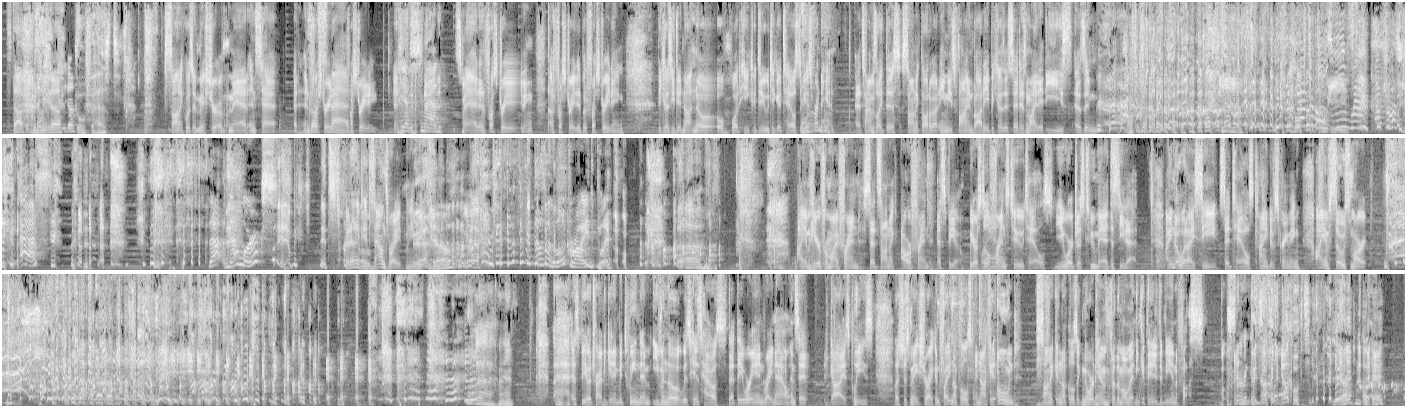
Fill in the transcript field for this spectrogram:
Stop it, Vegeta. Go fast. Sonic was a mixture of mad and sad and So frustrated. smad. Frustrating. Yes, mad. Smad and frustrating. Not frustrated, but frustrating. Because he did not know what he could do to get Tails to be his friend again. At times like this, Sonic thought about Amy's fine body because it set his mind at ease, as in multiple, multiple ease. ass. that that works. It's phonetic. it sounds right when you read it. Yeah. it doesn't look right, but Uh, I am here for my friend, said Sonic. Our friend, Espio. We are still friends too, Tails. You are just too mad to see that. I know what I see, said Tails, kind of screaming. I am so smart. Ah, man. Uh, Espio tried to get in between them, even though it was his house that they were in right now, and said, Guys, please, let's just make sure I can fight Knuckles and not get owned. Sonic and Knuckles ignored him for the moment and continued to be in a fuss. Sonic and Sonic and Knuckles. Yeah, okay.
